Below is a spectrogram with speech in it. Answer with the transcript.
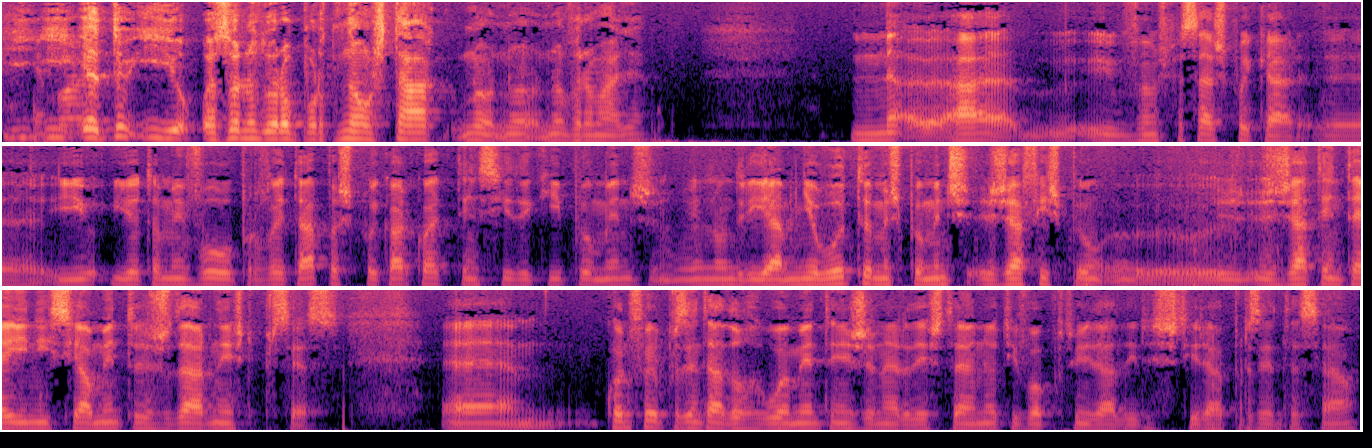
E, Embora... e, e a zona do aeroporto não está no, no, na vermelha? Não, há, vamos passar a explicar. Eh, e eu, eu, também vou aproveitar para explicar qual é que tem sido aqui, pelo menos, eu não diria a minha luta, mas pelo menos já fiz, eh, já tentei inicialmente ajudar neste processo. Eh, quando foi apresentado o regulamento em janeiro deste ano, eu tive a oportunidade de ir assistir à apresentação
